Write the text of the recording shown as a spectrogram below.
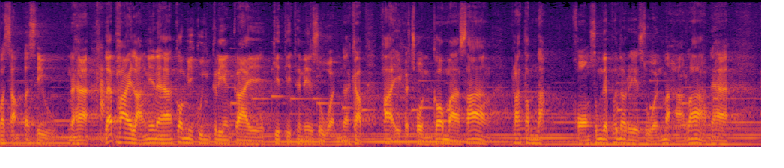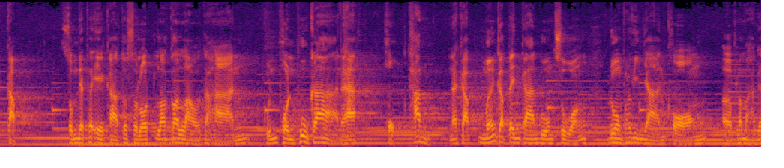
วัดสัมปะซิวนะฮะค่ะและภายหลังเนี่ยนะฮะก็มีคุณเกรียงไกรกิตติธเนศวรนะครับภาคเอกชนก็มาสร้างพระตำหนัก ของสมเด็จพระนเรศวรมหาราชนะฮะกับสมเด็จพระเอกาทศรสแล้วก็เหล่าทหารขุนพลผู้กล้านะฮะหกท่านนะครับเหมือนกับเป็นการบวงสรวงดวงพระวิญญาณของเอ่อพระมหาก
